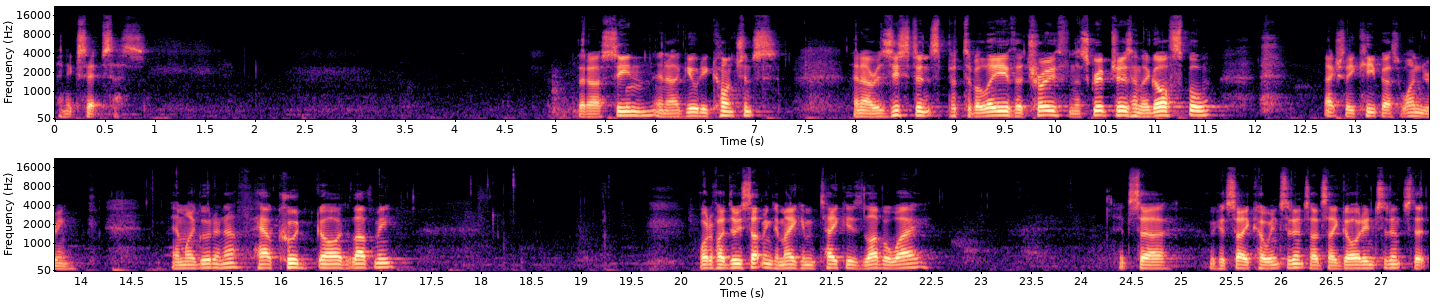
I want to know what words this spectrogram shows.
and accepts us. That our sin and our guilty conscience and our resistance to believe the truth and the scriptures and the gospel actually keep us wondering Am I good enough? How could God love me? What if I do something to make him take his love away? It's, uh, we could say coincidence, I'd say God incidents that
